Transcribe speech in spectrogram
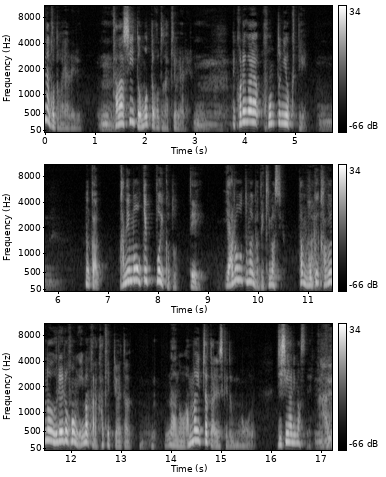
なことがやれる。うん正しいと思ったことだけをやれる。うんで、これが本当に良くて、うんなんか、金儲けっぽいことって、やろうと思えばできますよ。多分僕、はい株の売れる本今から書けって言われたら、あの、あんまり言っちゃったらあれですけども、自信ありますね。はい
